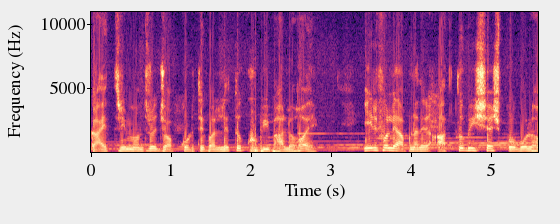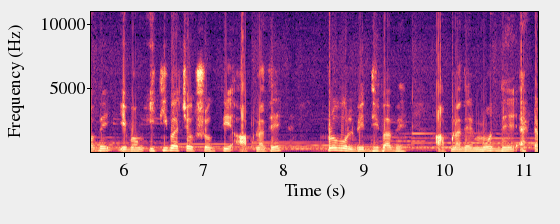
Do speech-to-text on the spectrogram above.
গায়ত্রী মন্ত্র জপ করতে পারলে তো খুবই ভালো হয়। এর ফলে আপনাদের আত্মবিশ্বাস প্রবল হবে এবং ইতিবাচক শক্তি আপনাদের প্রবল বৃদ্ধি পাবে। আপনাদের মধ্যে একটা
